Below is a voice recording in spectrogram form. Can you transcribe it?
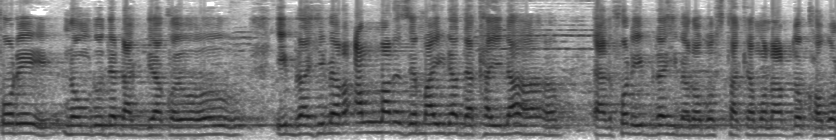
পরে নমরুদে ডাক দিয়া কয় ইব্রাহিমের আল্লাহর যে মাইরা দেখাইলাম, এরপর ইব্রাহিমের অবস্থা কেমন? আর তো খবর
